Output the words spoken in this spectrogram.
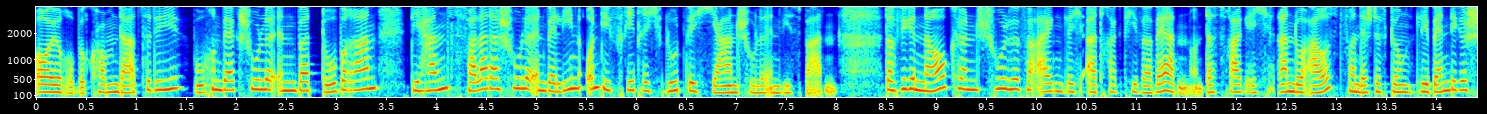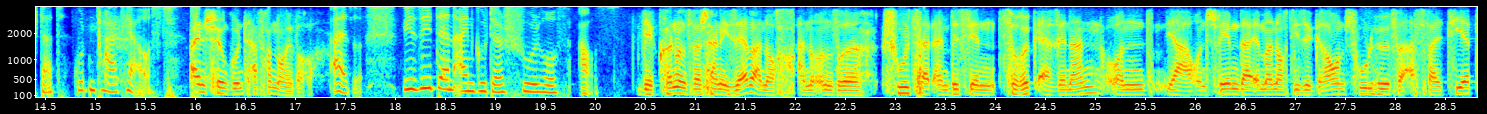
Euro bekommen dazu die Buchenberg-Schule in Bad Doberan, die Hans-Fallada-Schule in Berlin und die Friedrich-Ludwig-Jahn-Schule in Wiesbaden. Doch wie genau können Schulhöfe eigentlich attraktiver werden? Und das frage ich Rando Aust von der Stiftung Lebendige Stadt. Guten Tag, Herr Aust. Einen schönen guten Tag, Frau Neubauer. Also, wie sieht denn ein guter Schulhof aus? Wir können uns wahrscheinlich selber noch an unsere Schulzeit ein bisschen zurückerinnern und ja, uns schweben da immer noch diese grauen Schulhöfe asphaltiert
